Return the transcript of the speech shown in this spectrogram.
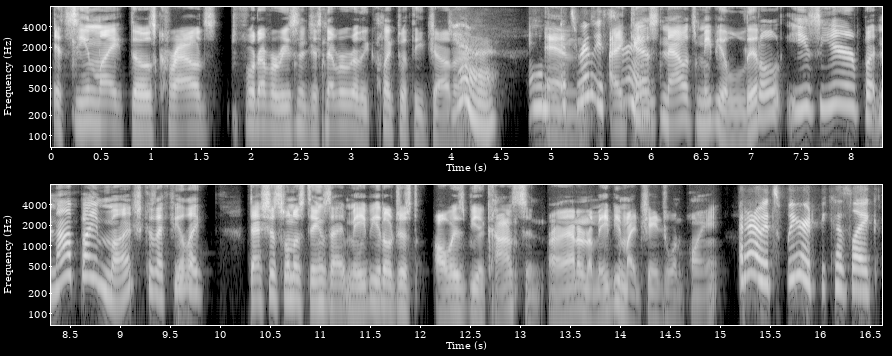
it seemed like those crowds for whatever reason just never really clicked with each other Yeah, And, and it's really I guess now it's maybe a little easier, but not by much, because I feel like that's just one of those things that maybe it'll just always be a constant. Or I don't know, maybe it might change one point. I don't know. It's weird because like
